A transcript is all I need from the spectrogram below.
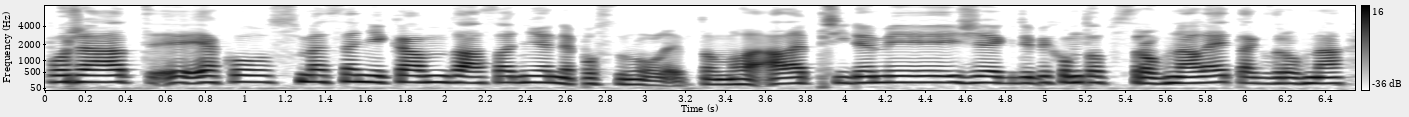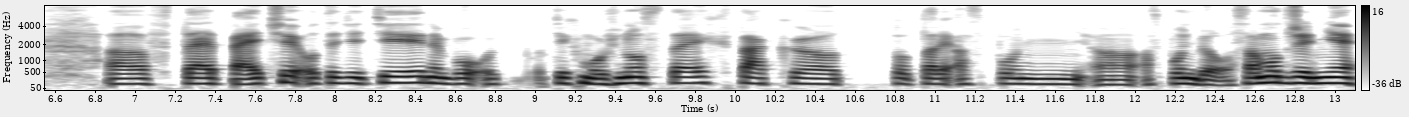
pořád eh, jako jsme se nikam zásadně neposunuli v tomhle, ale přijde mi, že kdybychom to srovnali, tak zrovna v té péči o ty děti nebo o těch možnostech, tak to tady aspoň, eh, aspoň bylo. Samozřejmě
